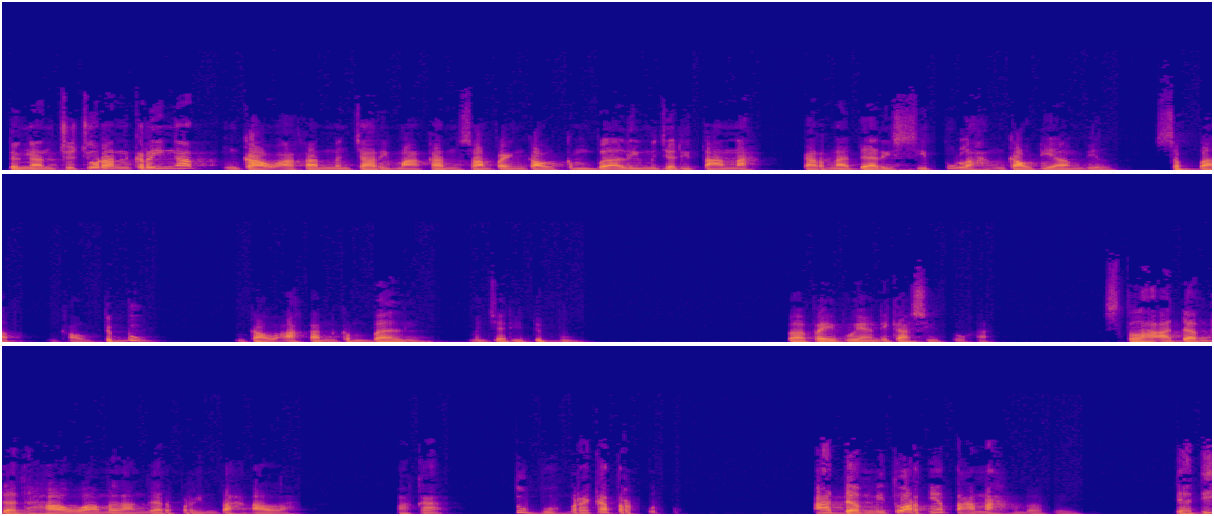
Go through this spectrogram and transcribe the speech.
dengan cucuran keringat, engkau akan mencari makan sampai engkau kembali menjadi tanah, karena dari situlah engkau diambil. Sebab engkau debu, engkau akan kembali menjadi debu. Bapak Ibu yang dikasih Tuhan. Setelah Adam dan Hawa melanggar perintah Allah, maka tubuh mereka terkutuk. Adam itu artinya tanah, Bapak Ibu. Jadi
